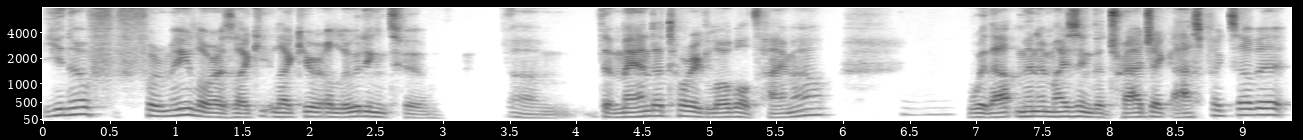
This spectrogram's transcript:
you know, for me, Laura, is like like you're alluding to, um, the mandatory global timeout, mm-hmm. without minimizing the tragic aspects of it,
